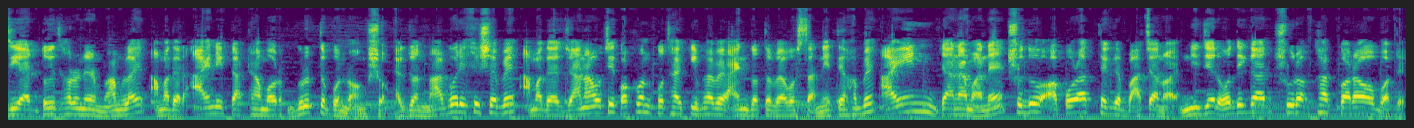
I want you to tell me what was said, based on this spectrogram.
জিআর দুই ধরনের মামলায় আমাদের আইনি কাঠামোর গুরুত্বপূর্ণ অংশ। একজন নাগরিক হিসেবে আমাদের জানা উচিত কখন, কোথায়, কীভাবে আইনগত ব্যবস্থা নিতে হবে, আইন জানা মানে শুধু অপরাধ থেকে বাঁচা নয় নিজের অধিকার সুরক্ষা করাও বটে।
